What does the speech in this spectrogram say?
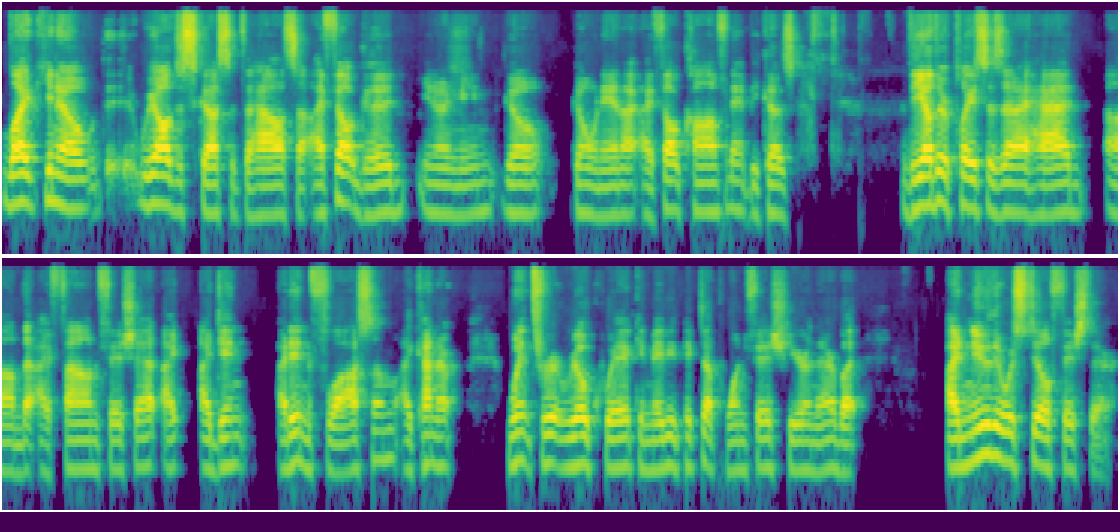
like you know, we all discussed at the house. I felt good. You know what I mean? Go going in, I, I felt confident because the other places that I had um, that I found fish at, I I didn't I didn't floss them. I kind of went through it real quick and maybe picked up one fish here and there, but I knew there was still fish there.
